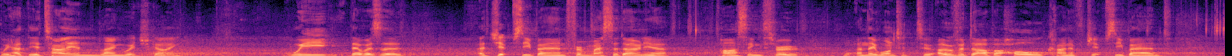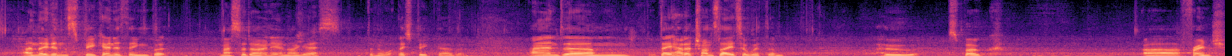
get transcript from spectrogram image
we had the Italian language going. We there was a a gypsy band from Macedonia passing through, and they wanted to overdub a whole kind of gypsy band, and they didn't speak anything but Macedonian, I guess. Don't know what they speak there, but and um, they had a translator with them who spoke uh, French,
